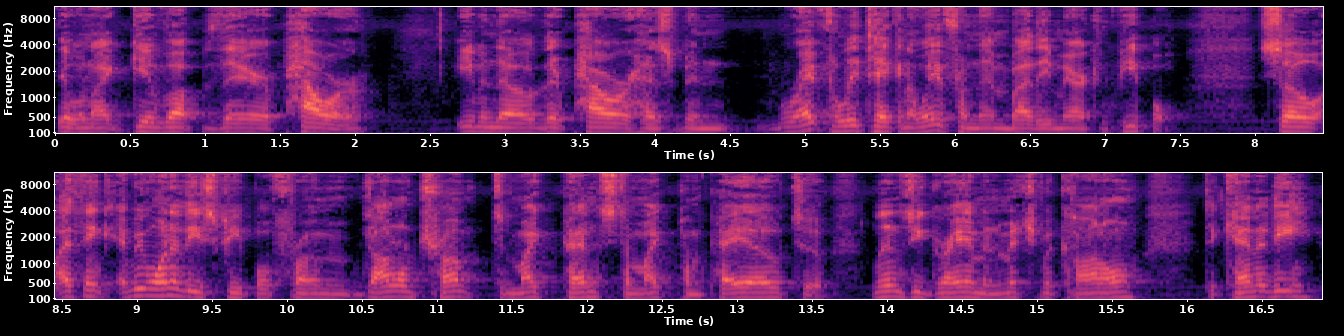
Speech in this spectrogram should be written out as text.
They will not give up their power, even though their power has been rightfully taken away from them by the American people. So I think every one of these people, from Donald Trump to Mike Pence to Mike Pompeo to Lindsey Graham and Mitch McConnell to Kennedy,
